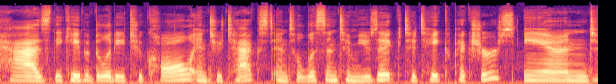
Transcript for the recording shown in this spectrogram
has the capability to call and to text and to listen to music, to take pictures, and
